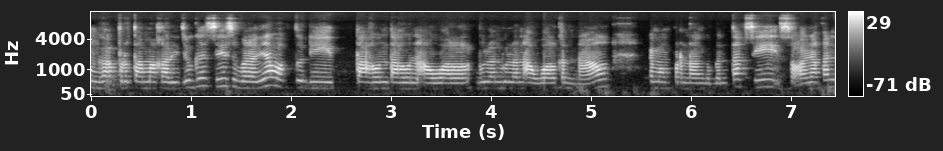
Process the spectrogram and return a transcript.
Nggak pertama kali juga sih. Sebenarnya waktu di tahun-tahun awal bulan-bulan awal kenal emang pernah ngebentak sih. Soalnya kan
